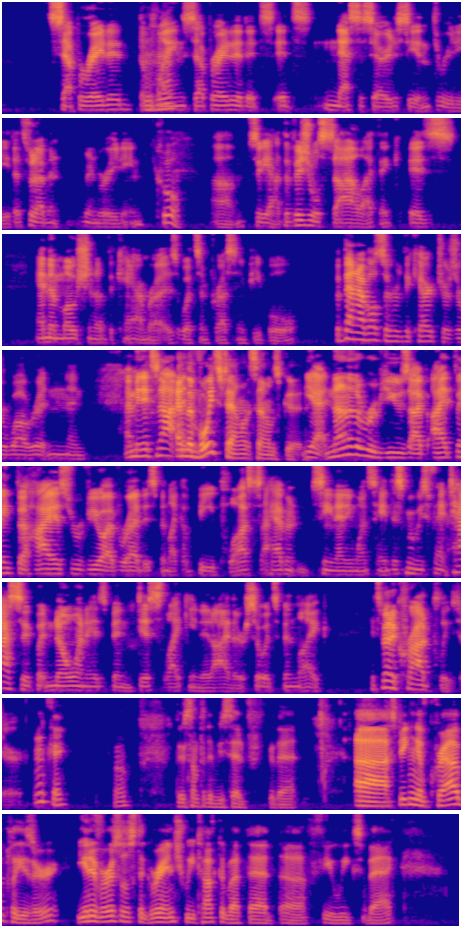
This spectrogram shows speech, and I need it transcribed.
separated, the Mhm. planes separated, it's it's necessary to see it in 3D. That's what I've been been reading. Cool. Um, so yeah, the visual style I think is and the motion of the camera is what's impressing people. But then I've also heard the characters are well written and I mean it's not And the voice talent sounds good. yeah, none of the reviews I've I think the highest review I've read has been like a B plus. I haven't seen anyone saying this movie's fantastic, but no one has been disliking it either. So it's been like it's been a crowd pleaser. Okay. Well, there's something to be said for that. Uh, speaking of crowd pleaser, Universal's The Grinch. We talked about that uh, a few weeks back.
